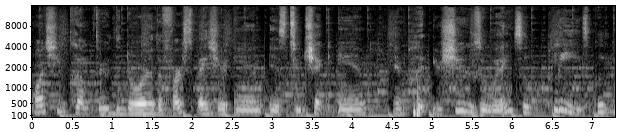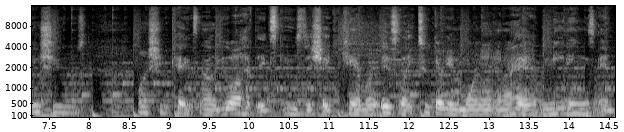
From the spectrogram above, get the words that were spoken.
Once you come through the door, the first space you're in is to check in and put your shoes away. So please put your shoes on shoe case. Now you all have to excuse this shaky camera. It's like 2:30 in the morning and I had meetings and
